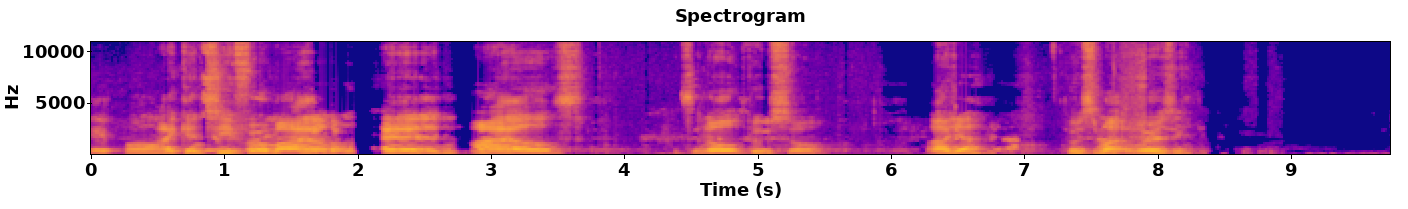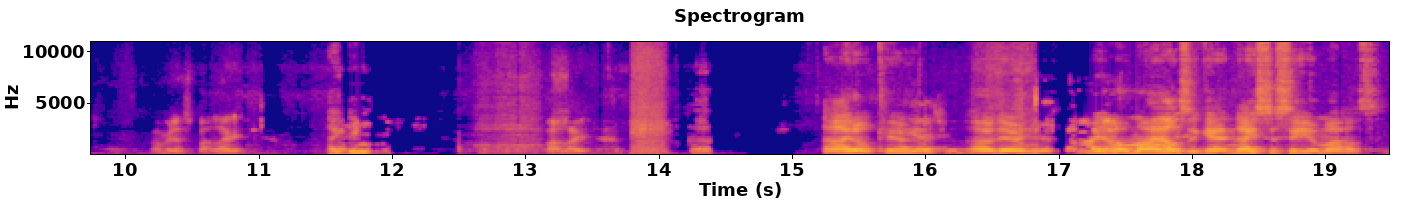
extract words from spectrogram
Hey, Paul. I can see for miles and miles. It's an old Who song. Uh, yeah. Who's my? Where is he? Want me to spotlight? I can. Spotlight. I don't care. Oh, there he is. Oh, Miles again. Nice to see you, Miles.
